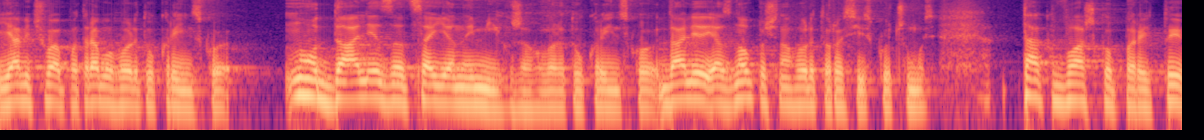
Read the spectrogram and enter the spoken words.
я відчуваю потребу говорити українською. Ну далі за це я не міг вже говорити українською. Далі я знов починав говорити російською чомусь. Так важко перейти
